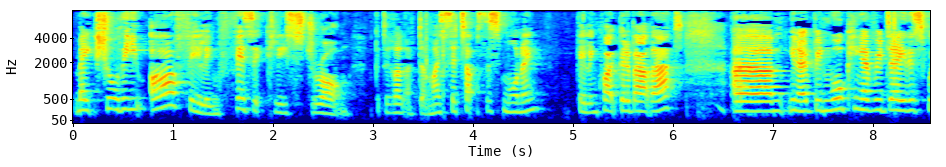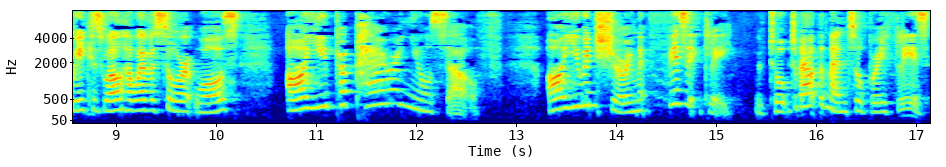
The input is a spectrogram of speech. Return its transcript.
Make sure that you are feeling physically strong. I've done my sit-ups this morning feeling quite good about that. Um, you know, been walking every day this week as well, however sore it was. Are you preparing yourself? Are you ensuring that physically, we've talked about the mental briefly, is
